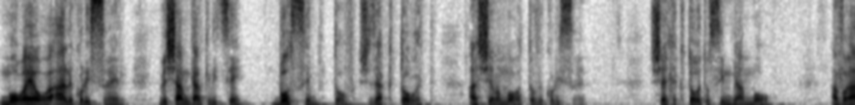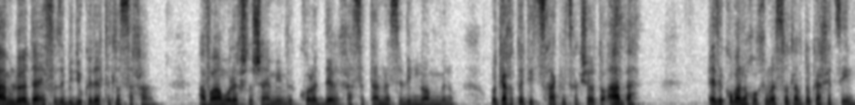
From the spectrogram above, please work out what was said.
מורה הוראה לכל ישראל, ושם גם כן יצא בושם טוב, שזה הקטורת, על שם המור הטוב לכל ישראל. שאת הקטורת עושים מהמור. אברהם לא יודע איפה זה בדיוק כדי לתת לו שכר. אברהם הולך שלושה ימים וכל הדרך השטן מנסה למנוע ממנו. הוא לוקח אותו את יצחק, ויצחק שואל אותו, אבא, איזה קורבן אנחנו הולכים לעשות? למה אתה לוקח עצים?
